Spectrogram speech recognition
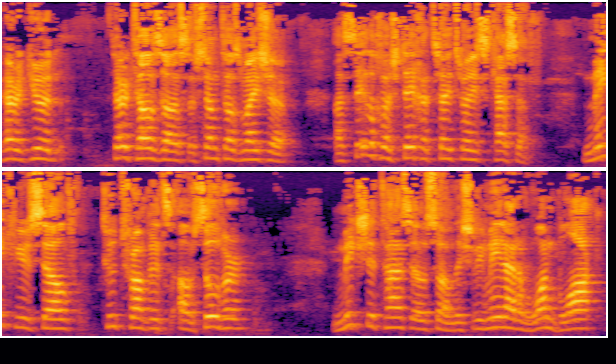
Perek Yud, Torah tells us, Hashem tells Moshe, kasef. Make for yourself two trumpets of silver. Mikshatas osam. They should be made out of one block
